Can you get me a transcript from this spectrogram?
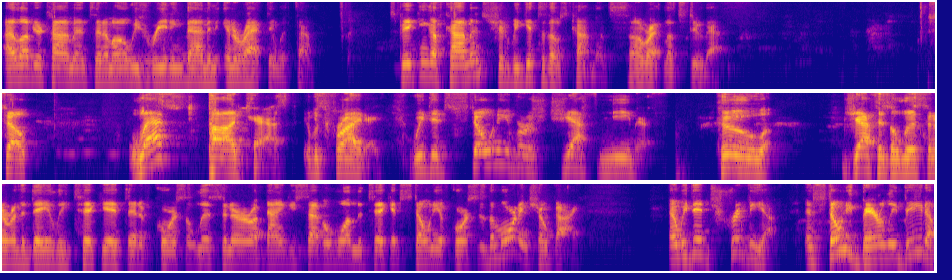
I love your comments and I'm always reading them and interacting with them. Speaking of comments, should we get to those comments? All right, let's do that. So last podcast, it was Friday, we did Stoney versus Jeff Nemeth, who Jeff is a listener of the Daily Ticket, and of course, a listener of 97 won the ticket. Stoney, of course, is the morning show guy. And we did trivia, and Stoney barely beat him.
